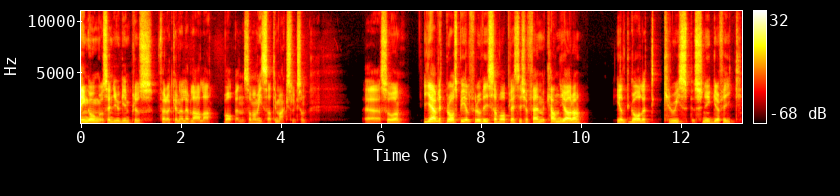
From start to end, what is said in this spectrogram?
en gång och sen New Game Plus för att kunna levla alla vapen som man missat till max liksom. Eh, så jävligt bra spel för att visa vad Playstation 5 kan göra. Helt galet crisp, snygg grafik.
